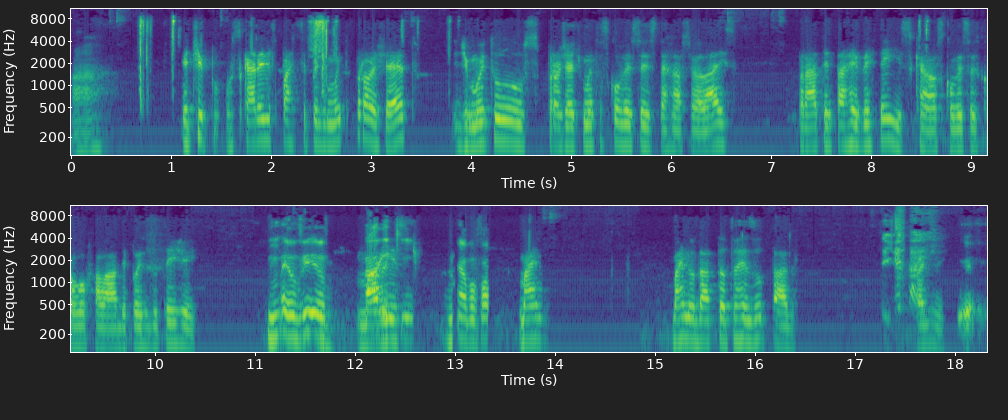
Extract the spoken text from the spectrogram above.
Ah. E tipo, os caras eles participam de muito projeto, de muitos projetos, muitas convenções internacionais para tentar reverter isso, que é as convenções que eu vou falar depois do TG. Eu vi, eu mas, tipo, é, vou falar. mas, mas não dá tanto resultado. Pode eu,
